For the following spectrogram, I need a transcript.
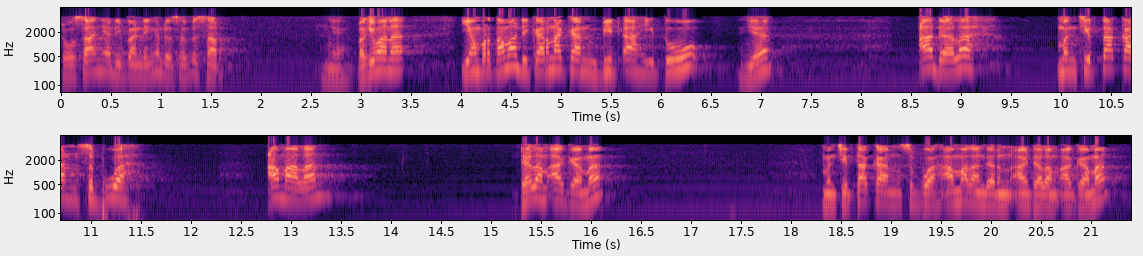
dosanya dibandingkan dosa besar. Ya, bagaimana? Yang pertama dikarenakan bid'ah itu ya adalah menciptakan sebuah amalan dalam agama menciptakan sebuah amalan dalam agama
